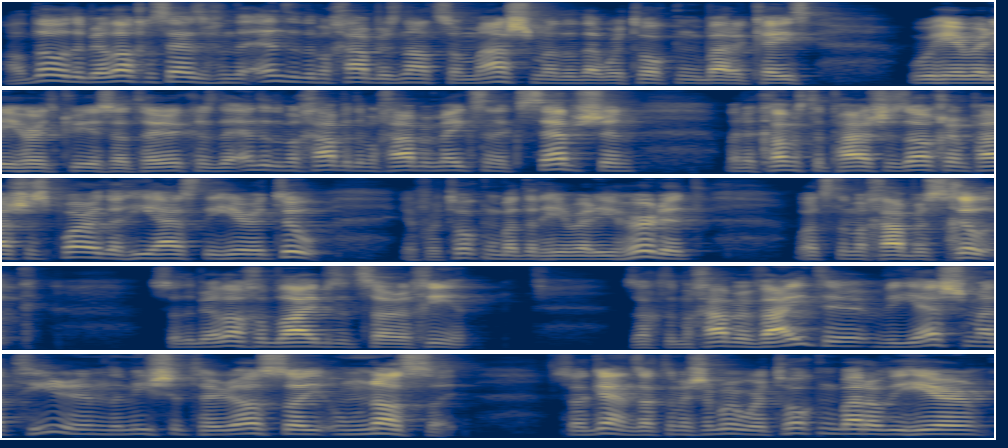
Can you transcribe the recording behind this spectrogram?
Although the Belacha says from the end of the Mechaber is not so mashma that we're talking about a case we already heard Kriyas HaTorah, because the end of the Mechaber, the Mechaber makes an exception when it comes to Pasha Zachar and Pasha Spar that he has to hear it too. If we're talking about that he already heard it, what's the Mechaber's chilik? So the Bialacha bleibs at Tzarechien. Sagt Mechaber weiter, v'yesh matirim l'misha. So again, Sagt we're talking about over here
